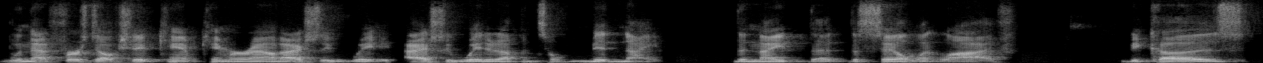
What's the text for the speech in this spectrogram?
when that first elk shaped camp came around, I actually wait. I actually waited up until midnight the night that the sale went live because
